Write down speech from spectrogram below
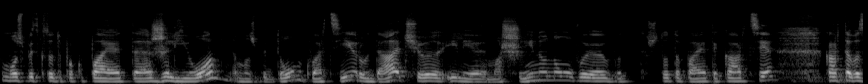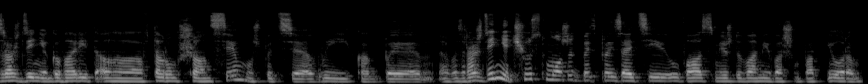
может быть, кто-то покупает э, жилье, может быть, дом, квартиру, дачу или машину новую, вот что-то по этой карте. Карта Возрождения говорит о втором шансе, может быть, э, вы как бы возрождение чувств может быть произойти у вас между вами и вашим партнером,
